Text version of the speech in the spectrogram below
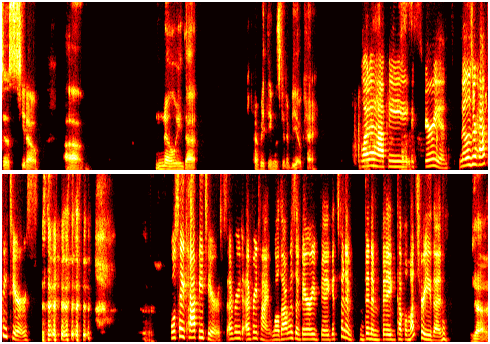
just you know um, knowing that everything was going to be okay What a happy experience. No, those are happy tears. We'll take happy tears every every time. Well, that was a very big. It's been a been a big couple months for you then. yeah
